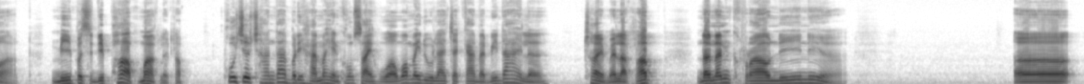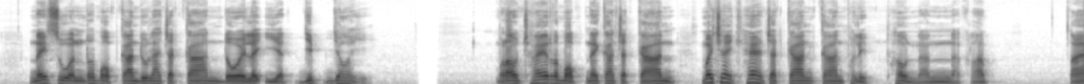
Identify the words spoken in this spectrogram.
บาท มีประสิทธิภาพมากเลยครับ ผู้เชี่ยวชาญด้านบริหารมาเห็นคงใส่หัวว่าไม่ดูแลจัดการแบบนี้ได้เหรอ ใช่ไหมล่ะครับ ดังนั้นคราวนี้เนี่ย เอ่อ ในส่วนระบบการดูแลจัดการโดยละเอียดยิบย่อย เราใช้ระบบในการจัดการไม่ใช่แค่จัดการการผลิตเท่านั้นนะครับ แต่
